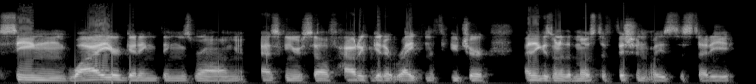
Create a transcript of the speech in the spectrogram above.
seeing why you're getting things wrong, asking yourself how to get it right in the future, I think is one of the most efficient ways to study.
